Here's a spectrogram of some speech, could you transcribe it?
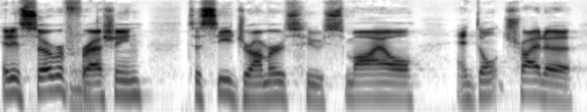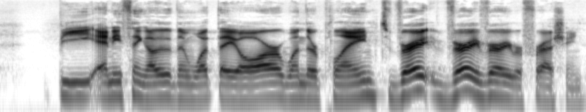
It is so mm. refreshing to see drummers who smile and don't try to be anything other than what they are when they're playing. It's very very very refreshing.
